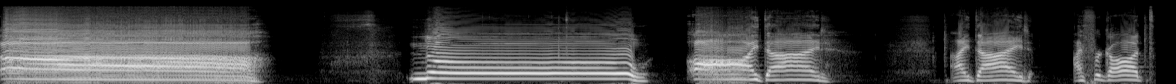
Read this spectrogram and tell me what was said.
Ah! No! Oh, I died. I died. I forgot.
